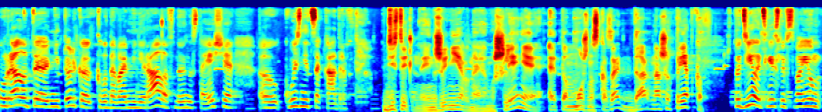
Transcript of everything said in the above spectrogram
Урал это не только кладовая минералов, но и настоящая э, кузница кадров. Действительно, инженерное мышление – это, можно сказать, дар наших предков. Что делать, если в своем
